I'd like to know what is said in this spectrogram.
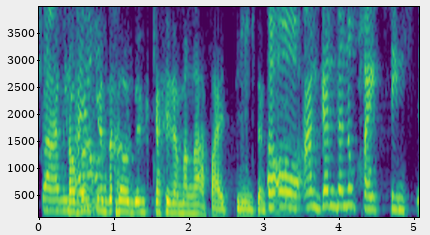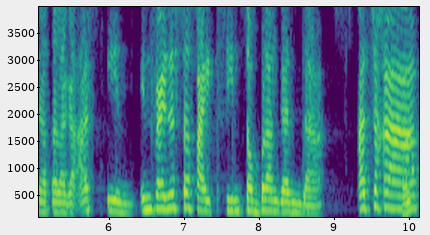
Promise. Sobrang Ayoko- ganda daw din kasi ng mga fight scenes. And Oo, ang ganda ng fight scenes niya talaga. As in, in fairness sa fight scenes, sobrang ganda. At saka,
